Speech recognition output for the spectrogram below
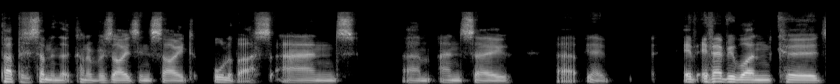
purpose is something that kind of resides inside all of us, and um, and so uh, you know, if if everyone could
